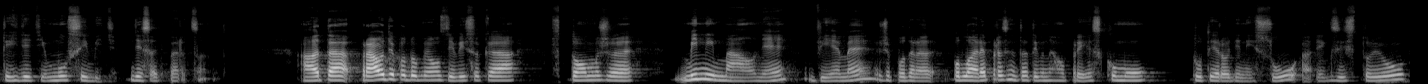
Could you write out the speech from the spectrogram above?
tých detí musí byť 10% Ale tá pravdepodobnosť je vysoká v tom, že minimálne vieme, že podľa, podľa reprezentatívneho prieskumu tu tie rodiny sú a existujú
